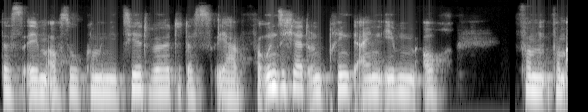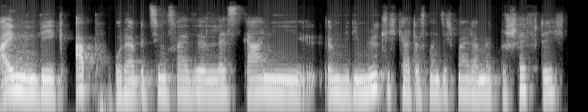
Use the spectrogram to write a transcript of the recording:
das eben auch so kommuniziert wird, das ja verunsichert und bringt einen eben auch vom, vom eigenen Weg ab oder beziehungsweise lässt gar nie irgendwie die Möglichkeit, dass man sich mal damit beschäftigt,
